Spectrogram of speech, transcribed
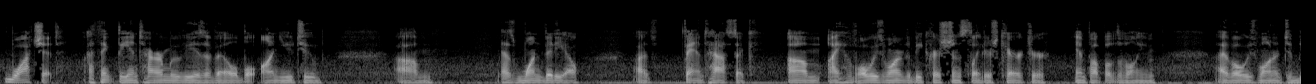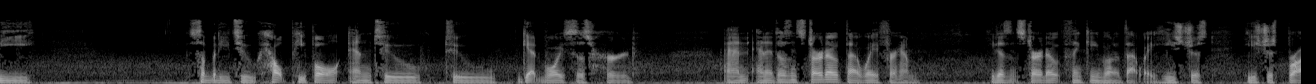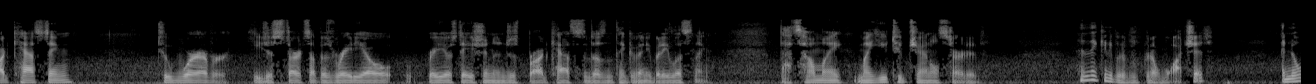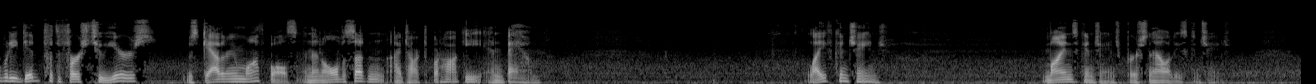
watch it i think the entire movie is available on youtube um, as one video uh, it's fantastic. Um, I have always wanted to be Christian Slater's character in Pump Up the Volume. I've always wanted to be somebody to help people and to to get voices heard. And and it doesn't start out that way for him. He doesn't start out thinking about it that way. He's just he's just broadcasting to wherever. He just starts up his radio radio station and just broadcasts and doesn't think of anybody listening. That's how my, my YouTube channel started. I didn't think anybody was to watch it. And nobody did for the first two years. It was gathering mothballs. And then all of a sudden, I talked about hockey, and bam. Life can change. Minds can change. Personalities can change.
